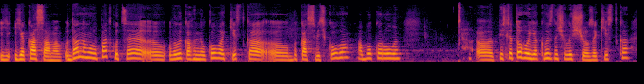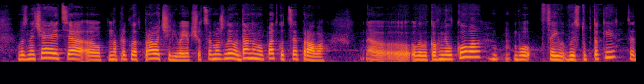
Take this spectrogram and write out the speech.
е, яка саме. У даному випадку це е, велика гомілкова кістка бика свійського або корови. Після того, як визначили, що за кістка, визначається, наприклад, права чи ліва. Якщо це можливо, в даному випадку це права великогомілкова, бо цей виступ такий, це,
